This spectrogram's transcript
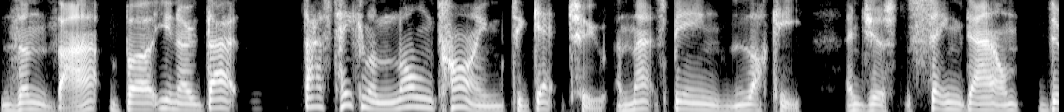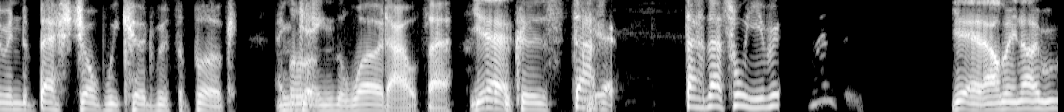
than that. But you know that that's taken a long time to get to, and that's being lucky and just sitting down, doing the best job we could with the book, and Mm. getting the word out there. Yeah, Because that's yeah. that that's all you really. Yeah, I mean, I'm,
